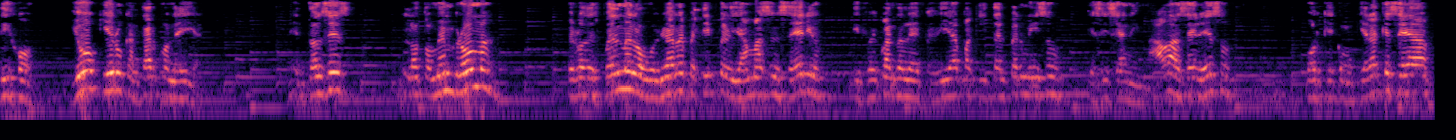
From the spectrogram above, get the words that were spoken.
dijo, yo quiero cantar con ella. Entonces lo tomé en broma, pero después me lo volvió a repetir, pero ya más en serio. Y fue cuando le pedí a Paquita el permiso que si se animaba a hacer eso. Porque como quiera que sea,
